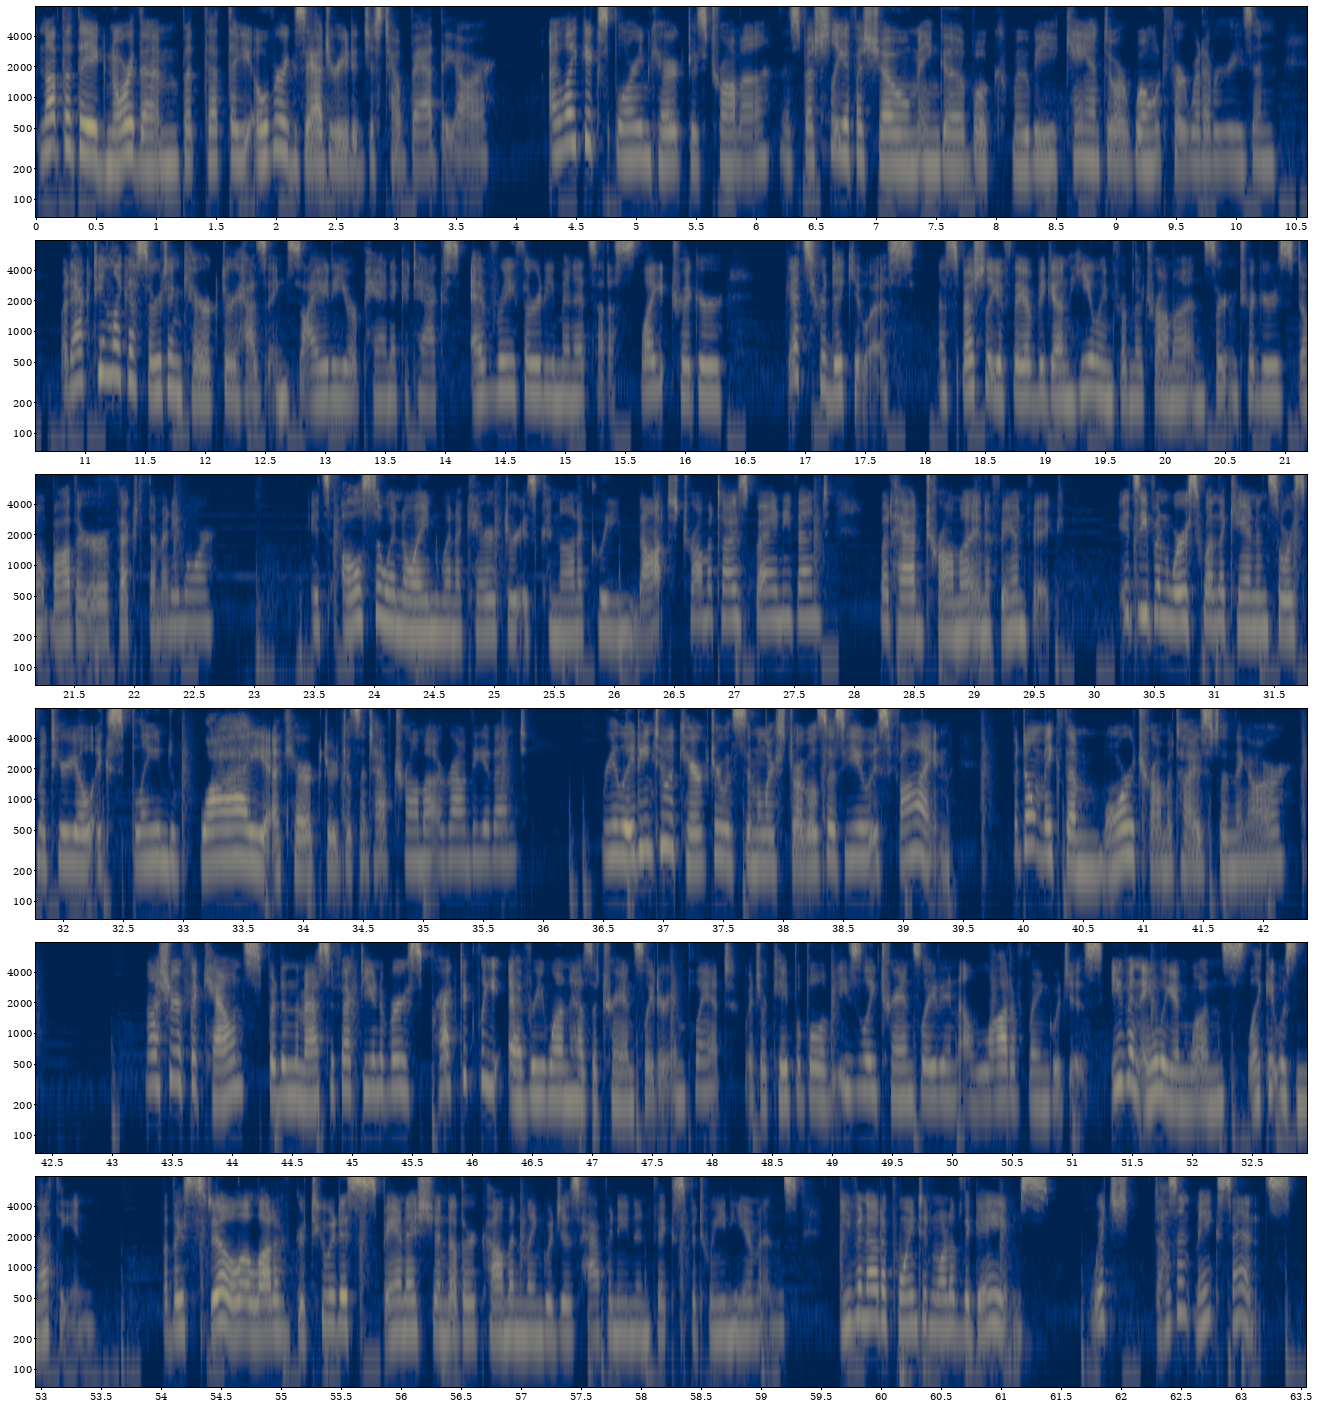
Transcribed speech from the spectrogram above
Not that they ignore them, but that they over exaggerated just how bad they are. I like exploring characters' trauma, especially if a show, manga, book, movie can't or won't for whatever reason. But acting like a certain character has anxiety or panic attacks every 30 minutes at a slight trigger gets ridiculous, especially if they have begun healing from their trauma and certain triggers don't bother or affect them anymore. It's also annoying when a character is canonically not traumatized by an event, but had trauma in a fanfic. It's even worse when the canon source material explained why a character doesn't have trauma around the event. Relating to a character with similar struggles as you is fine, but don't make them more traumatized than they are. Not sure if it counts, but in the Mass Effect universe, practically everyone has a translator implant, which are capable of easily translating a lot of languages, even alien ones, like it was nothing. But there's still a lot of gratuitous Spanish and other common languages happening in fics between humans, even at a point in one of the games, which doesn't make sense.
